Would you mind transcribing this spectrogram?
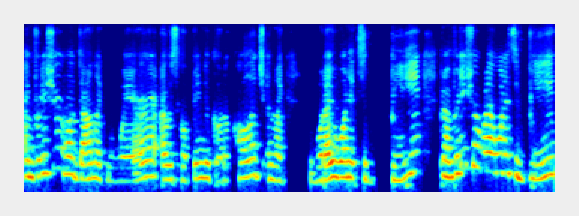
I'm pretty sure I wrote down, like, where I was hoping to go to college and, like, what I wanted to be, but I'm pretty sure what I wanted to be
